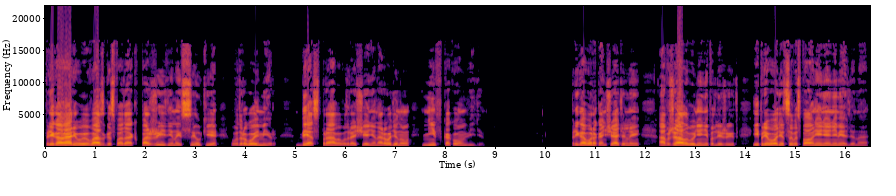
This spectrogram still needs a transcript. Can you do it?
приговариваю вас, господа, к пожизненной ссылке в другой мир – без права возвращения на родину ни в каком виде. Приговор окончательный, обжалованию не подлежит и приводится в исполнение немедленно.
